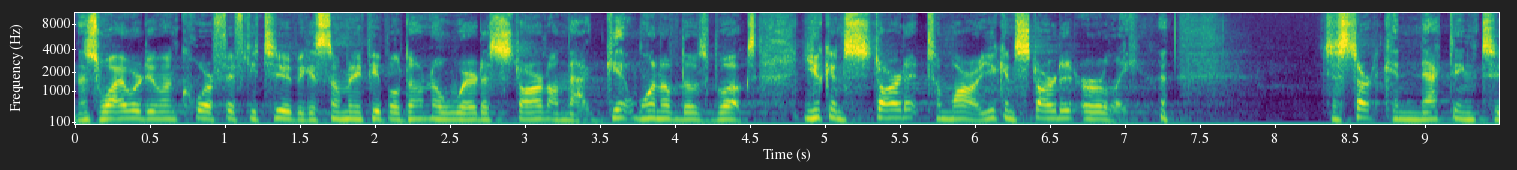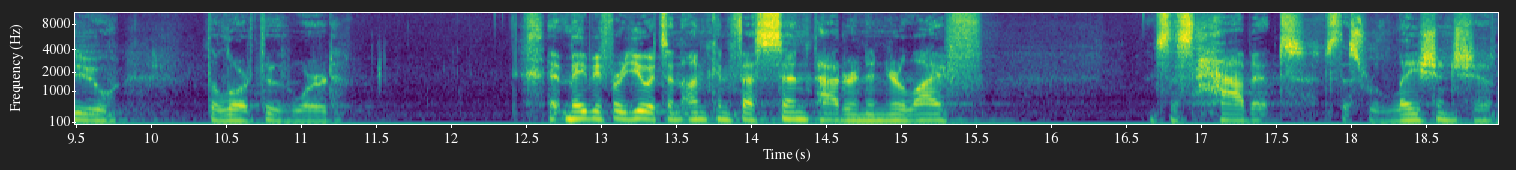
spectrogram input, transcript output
That's why we're doing Core 52 because so many people don't know where to start on that. Get one of those books. You can start it tomorrow, you can start it early. Just start connecting to the Lord through the Word. Maybe for you, it's an unconfessed sin pattern in your life. It's this habit, it's this relationship.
